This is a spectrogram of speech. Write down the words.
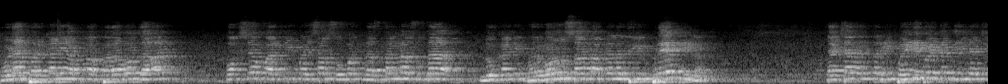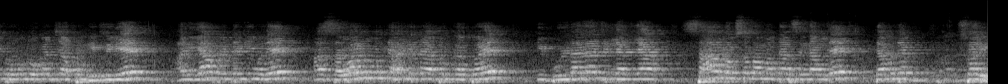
थोड्या फरकाने आपला पराभव झाला. पक्ष पार्टी पैसा सोबत नसताना सुद्धा लोकांनी भरभरून साथ आपल्याला दिली प्रेम दिलं. त्याच्यानंतर ही पहिली बैठक जिल्ह्याची प्रमुख लोकांची आपण घेतलेली आहे. आणि या बैठकीमध्ये आज सर्वांमध्ये हा निर्णय आपण करतोय की बुलढाणा जिल्ह्यातल्या सहा लोकसभा मतदारसंघामध्ये त्यामध्ये सॉरी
